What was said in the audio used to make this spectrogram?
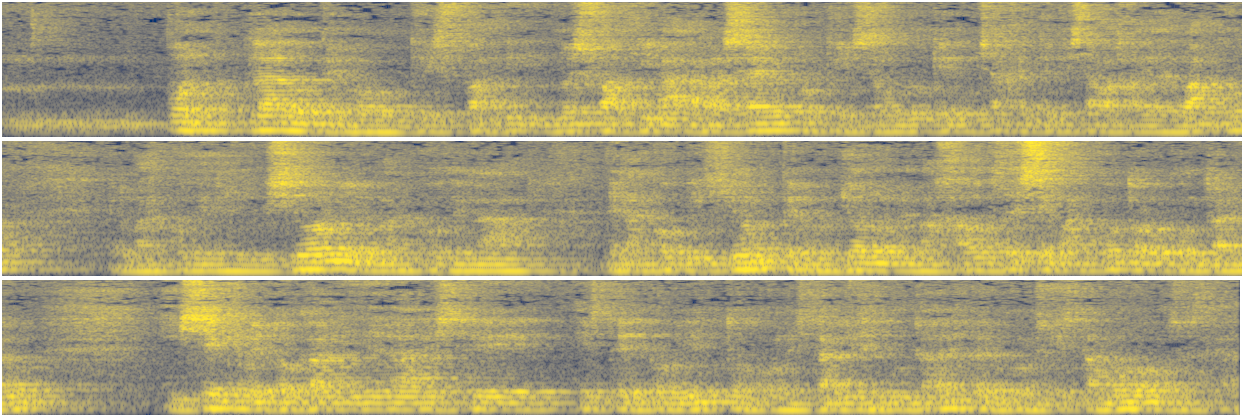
mm, bueno, claro, pero que es fácil, no es fácil agarrarse a él porque seguro que hay mucha gente que se ha bajado del barco, el barco de la ilusión el barco de la de la convicción, pero yo no me he bajado de ese barco, todo lo contrario, y sé que me toca liderar este, este proyecto con estas dificultades, pero con los que estamos vamos a estar.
